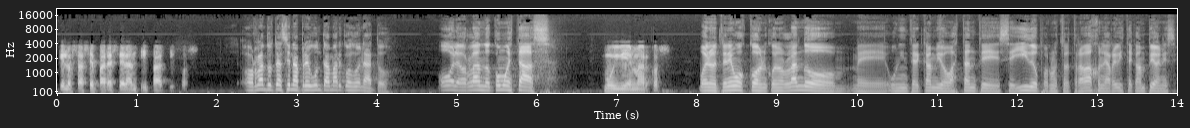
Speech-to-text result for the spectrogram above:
que los hace parecer antipáticos. Orlando te hace una pregunta, Marcos Donato. Hola Orlando, ¿cómo estás? Muy bien, Marcos. Bueno, tenemos con, Orlando eh, un intercambio bastante seguido por nuestro trabajo en la revista Campeones.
